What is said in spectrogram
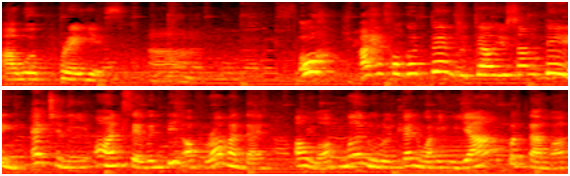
our prayers. Ha. Oh, I have forgotten to tell you something. Actually, on 17th of Ramadan, Allah menurunkan wahyu yang pertama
